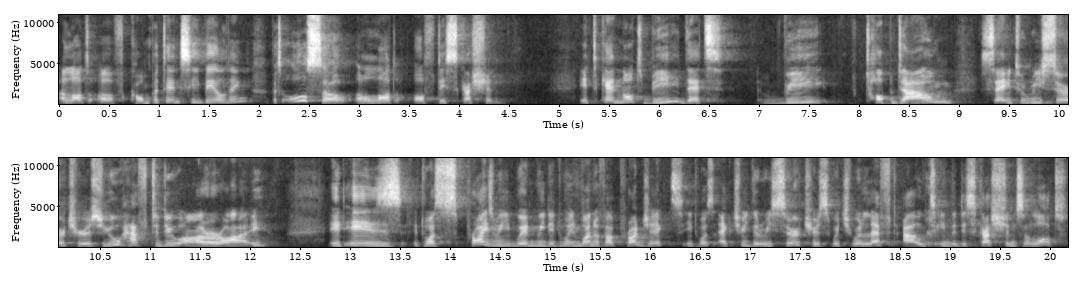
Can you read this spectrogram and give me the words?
a lot of competency building, but also a lot of discussion. It cannot be that we top down say to researchers, you have to do RRI, it is, it was we, when we did win one of our projects, it was actually the researchers which were left out in the discussions a lot.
